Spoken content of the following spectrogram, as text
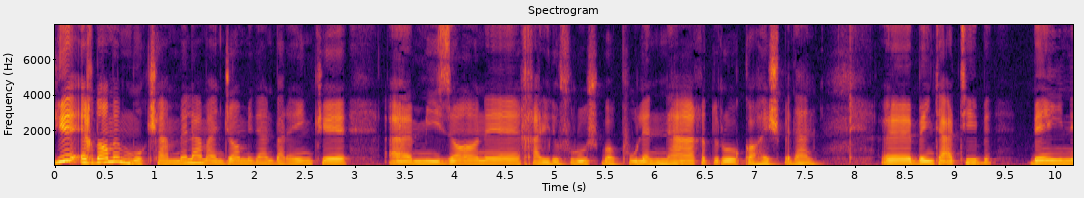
یه اقدام مکمل هم انجام میدن برای اینکه میزان خرید و فروش با پول نقد رو کاهش بدن. به این ترتیب بین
